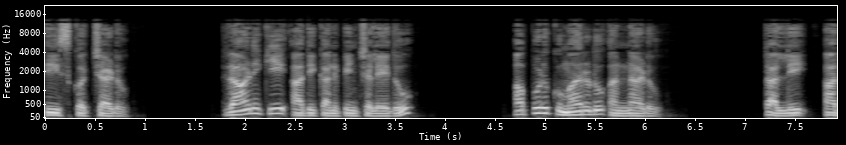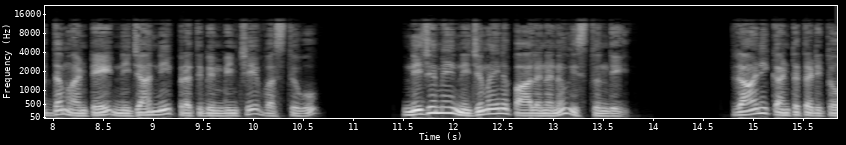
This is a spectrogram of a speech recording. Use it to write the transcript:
తీసుకొచ్చాడు. రాణికి అది కనిపించలేదు. అప్పుడు కుమారుడు అన్నాడు తల్లి అద్దం అంటే నిజాన్ని ప్రతిబింబించే వస్తువు. నిజమే నిజమైన పాలనను ఇస్తుంది. రాణి కంటతడితో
